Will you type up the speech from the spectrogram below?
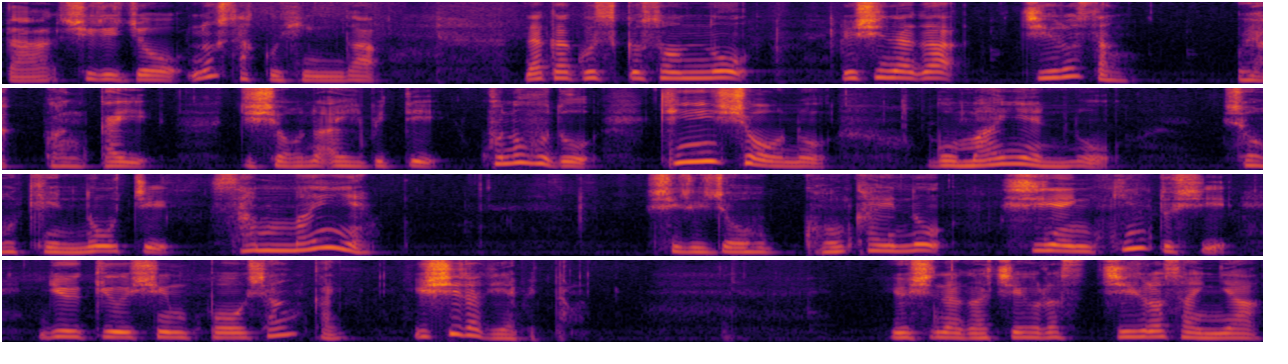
た首里城の作品が中城村の吉永千尋さん親官会受賞の IBT このほど金賞の5万円の賞金のうち3万円。首里城復興会の支援金とし琉球新報上海ゆしらりやびた。吉永千尋千尋さんや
